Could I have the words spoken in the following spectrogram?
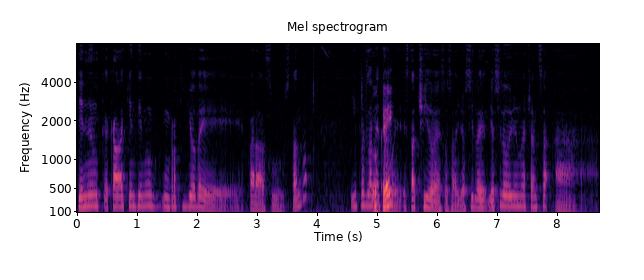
Tienen, cada quien tiene un, un ratillo de para su stand-up. Y pues la neta, Ok. güey, está chido eso. O sea, yo sí le, yo sí le doy una chance a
